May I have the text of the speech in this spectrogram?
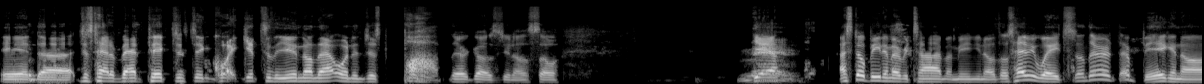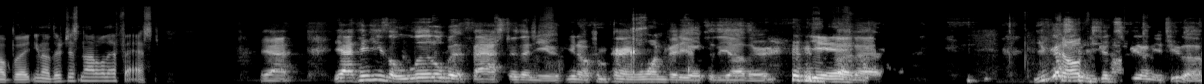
And uh, just had a bad pick just didn't quite get to the end on that one and just pop there it goes you know so Yeah. Man. I still beat him every time. I mean, you know, those heavyweights, so they're they're big and all, but you know, they're just not all that fast. Yeah. Yeah. I think he's a little bit faster than you. You know, comparing one video to the other. Yeah. but, uh, you've got So- some good speed on you too, though.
